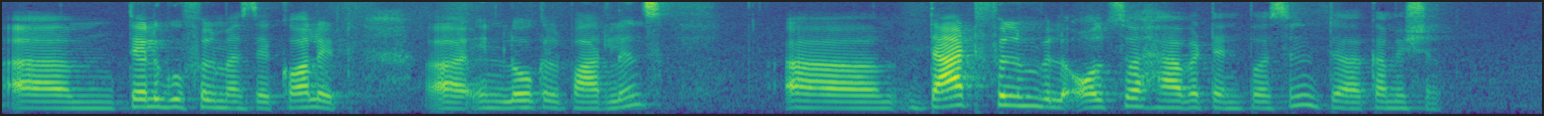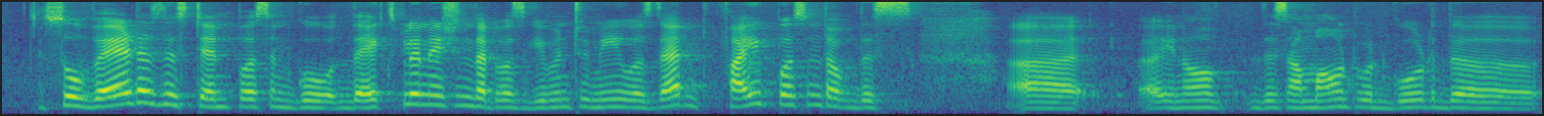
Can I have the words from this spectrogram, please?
um, Telugu film as they call it uh, in local parlance, um, that film will also have a 10% uh, commission. So, where does this 10% go? The explanation that was given to me was that 5% of this, uh, uh, you know, this amount would go to the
